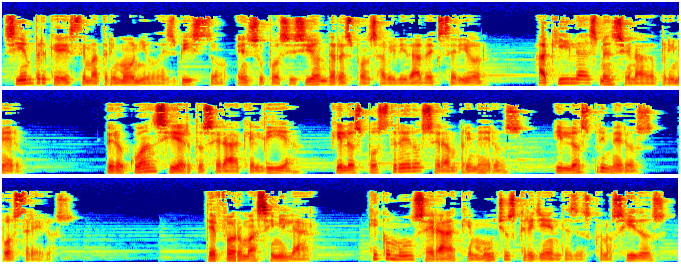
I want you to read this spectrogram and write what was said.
Siempre que este matrimonio es visto en su posición de responsabilidad exterior, Aquila es mencionado primero. Pero cuán cierto será aquel día que los postreros serán primeros y los primeros postreros. De forma similar, qué común será que muchos creyentes desconocidos,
